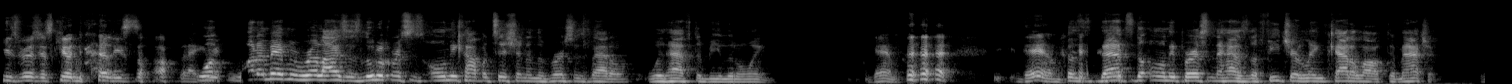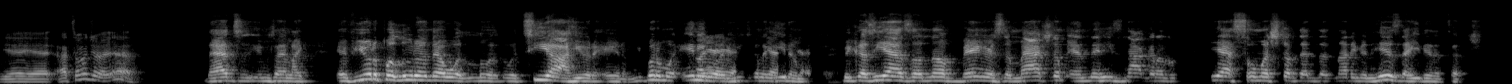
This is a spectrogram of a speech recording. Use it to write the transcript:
His verse just killed Nelly's song. Like, what what it made me realize is Ludacris's only competition in the versus battle would have to be Lil Wayne, damn, damn. because that's the only person that has the feature length catalog to match him. Yeah, yeah. I told you. Yeah. That's you know what I'm saying. Like if you were to put Luda in there with with, with T.I., he would have ate him. You put him with anyone, Oh, yeah. he's gonna Yeah, eat him yeah. because he has enough bangers to match them, and then he's not gonna. He has so much stuff that, that not even his that he didn't touch.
